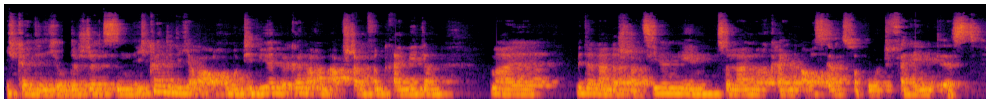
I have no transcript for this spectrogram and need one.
ich könnte dich unterstützen, ich könnte dich aber auch motivieren. Wir können auch im Abstand von drei Metern mal miteinander spazieren gehen, solange noch kein Ausgangsverbot verhängt ist.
